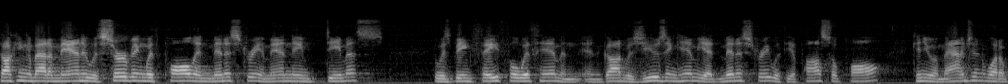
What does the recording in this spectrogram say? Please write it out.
talking about a man who was serving with Paul in ministry, a man named Demas, who was being faithful with him, and, and God was using him. He had ministry with the Apostle Paul. Can you imagine what a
